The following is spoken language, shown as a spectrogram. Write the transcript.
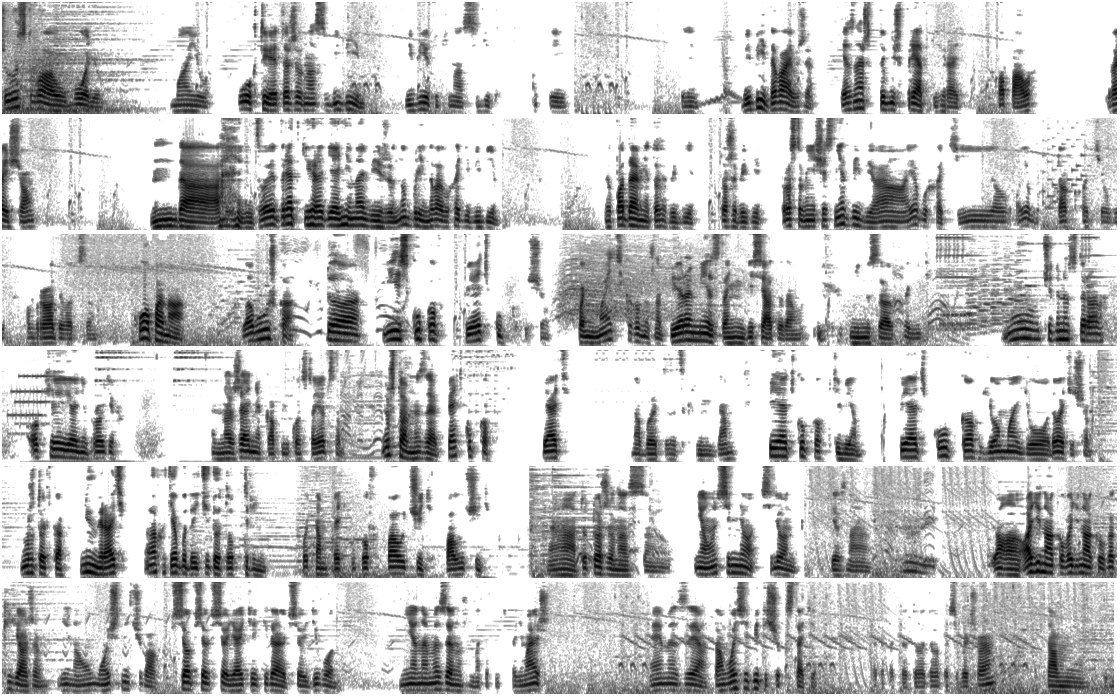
Чувствовал болью мою. Ух ты, это же у нас Биби. Биби тут у нас сидит. Окей. Блин. Биби, давай уже. Я знаю, что ты будешь прятки играть. Попал. Давай еще. Да, твои прятки играть я ненавижу. Ну блин, давай выходи, Биби. Выпадай мне тоже Биби. Тоже Биби. Просто у меня сейчас нет Биби. А, я бы хотел. А я бы так хотел бы обрадоваться. Хопана! Ловушка. Да, есть кубков 5 кубков еще. Понимаете, как нужно? Первое место, а не десятое там. Минуса ходить. Ну, 14 ранг. Окей, я не против. Умножение капельку остается. Ну что, не знаю, 5 кубков. 5. Надо будет заскринить, да? 5 кубков к тебе. 5 кубков, ё-моё. Давайте еще. Нужно только не умирать, а хотя бы дойти до топ-3. Хоть там 5 кубков получить получить. Ага, тут тоже у нас э, не он сильно силен я знаю. А, одинаково одинаково как и я же. Не на он мощный чувак. Все все все я тебе кидаю все иди вон. Мне на мз нужно накопить понимаешь? Мз. Там 8 бит еще кстати. Это, это, это, это, спасибо большое там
